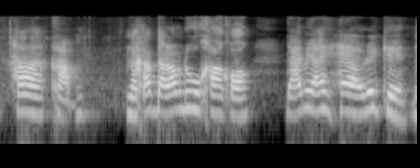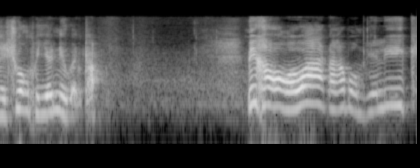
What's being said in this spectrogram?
ๆห้าขำ นะครับแต่เรามาดูข่าวของย้ายไม่ย้ายแฮร์รี่เคนในช่วงพิเยนิวกันครับมีข่าวออกมาว่านะครับผมแฮร์รี่เค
